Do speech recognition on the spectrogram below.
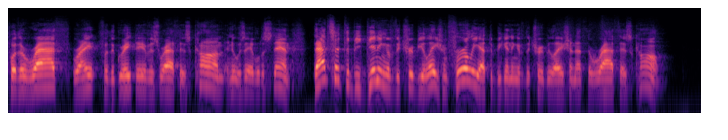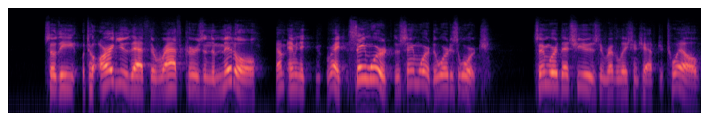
For the wrath, right? For the great day of his wrath has come, and it was able to stand. That's at the beginning of the tribulation, fairly at the beginning of the tribulation, that the wrath has come. So the, to argue that the wrath occurs in the middle, I mean, it, right, same word, the same word, the word is orge. Same word that's used in Revelation chapter 12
